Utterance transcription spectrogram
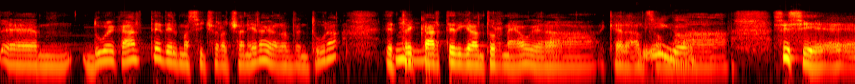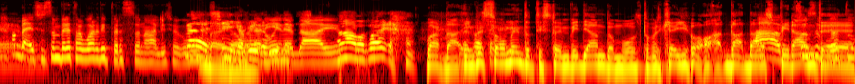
ehm, due carte del Massiccio Roccia Nera, che era l'avventura, e tre Mm. carte di Gran Torneo, che era, che era insomma... Sì, sì. eh, Vabbè, ci sono dei traguardi personali, cioè Beh, comunque sì, dai. capito, carine, quindi- dai. No, ma poi... Guarda, la in questo che- momento ti sto invidiando molto perché io da, da Ah, aspirante,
